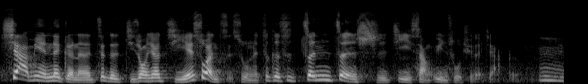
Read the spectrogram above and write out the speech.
下面那个呢，这个集装箱结算指数呢，这个是真正实际上运出去的价格。嗯，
